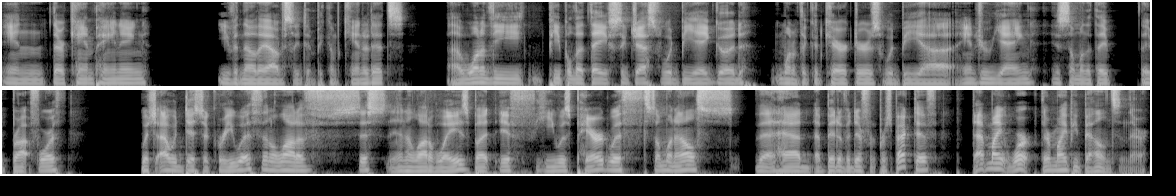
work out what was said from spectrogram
in their campaigning, even though they obviously didn't become candidates. Uh, one of the people that they suggest would be a good, one of the good characters would be uh, Andrew Yang, is someone that they they brought forth, which I would disagree with in a lot of in a lot of ways. But if he was paired with someone else that had a bit of a different perspective, that might work. There might be balance in there.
